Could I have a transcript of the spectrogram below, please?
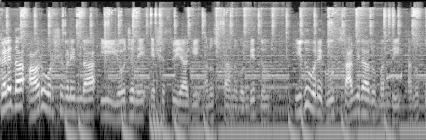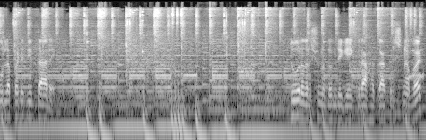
ಕಳೆದ ಆರು ವರ್ಷಗಳಿಂದ ಈ ಯೋಜನೆ ಯಶಸ್ವಿಯಾಗಿ ಅನುಷ್ಠಾನಗೊಂಡಿದ್ದು, ಇದುವರೆಗೂ ಸಾವಿರಾರು ಮಂದಿ ಅನುಕೂಲ ಪಡೆದಿದ್ದಾರೆ. ದೂರದರ್ಶನದೊಂದಿಗೆ ಗ್ರಾಹಕ ಕೃಷ್ಣ ಭಟ್,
